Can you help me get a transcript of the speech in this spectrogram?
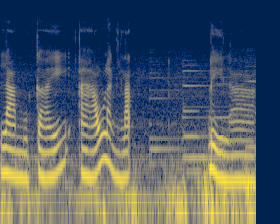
làm một cái áo lành lặn để là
